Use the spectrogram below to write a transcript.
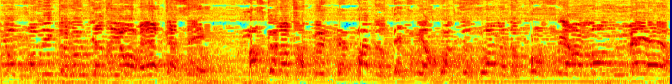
Avions promis que nous ne viendrions rien casser, parce que notre but n'est pas de détruire quoi que ce soit, mais de construire un monde meilleur.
